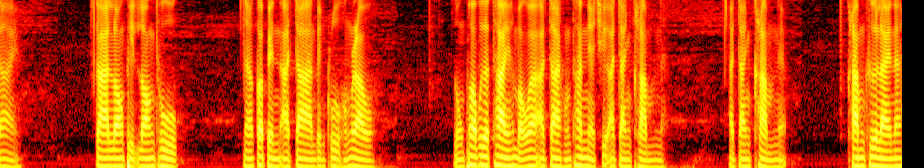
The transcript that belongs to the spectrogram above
ได้ การลองผิดลองถูกนะก็เป็นอาจารย์เป็นครูของเรา หลวงพ่อพุทธทาสท่านบอกว่าอาจารย์ของท่านเนี่ยชื่ออาจารย์คลำนะอาจารย์คลำเนี่ยคลำคืออะไรนะ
